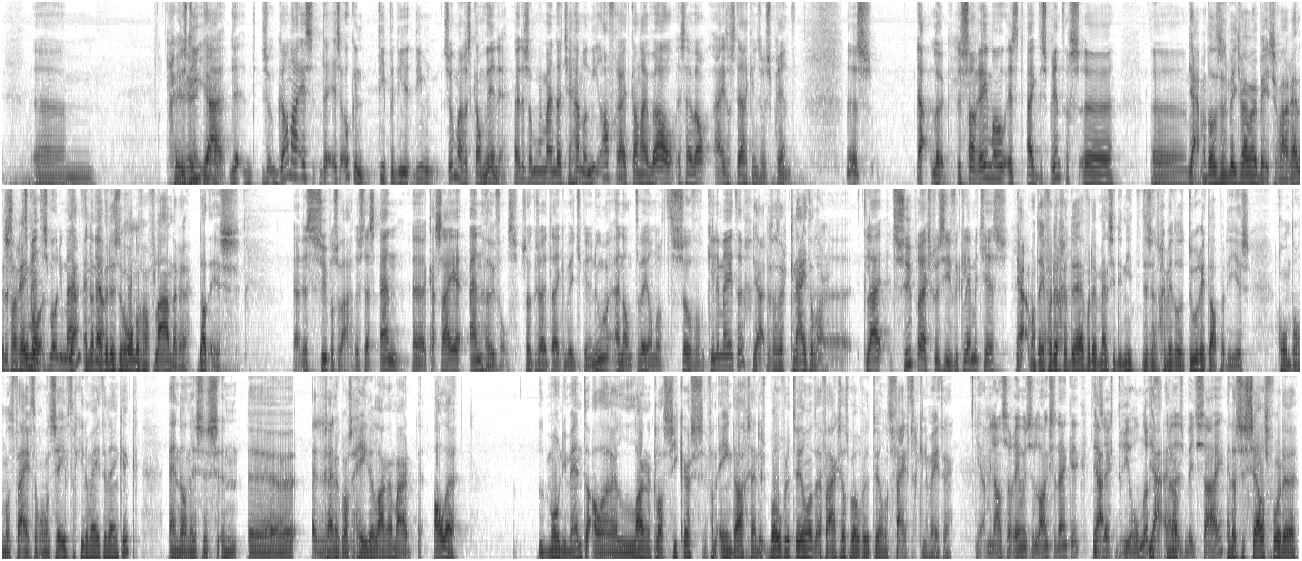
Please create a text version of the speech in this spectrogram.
Geen dus die, ja, de, de- zo Ganna is, de, is ook een type die, die zomaar eens kan winnen. Dus op het moment dat je hem er niet afrijdt, kan hij wel, is hij wel ijzersterk in zo'n sprint. Dus ja, leuk. Dus Sanremo is eigenlijk de sprinters. eh, ehm, Ja, want dat is een beetje waar we mee bezig waren. Hè? Dus Dus van het Remo, sprintersmonument. Ja, en dan Ja. hebben we dus de Ronde van Vlaanderen. Dat is... Ja, dat is super zwaar. Dus dat is en eh kasseien en heuvels. Zo zou je het eigenlijk een beetje kunnen noemen. En dan 200 zoveel kilometer. Ja, dus dat is echt knijterlang. Klei- super explosieve klimmetjes. ja, want even voor de, voor de mensen die niet... Dus een gemiddelde toeretappe die is rond de 150, 170 kilometer, denk ik. En dan is dus een... eh, er zijn ook wel eens hele lange, maar alle monumenten, alle lange klassiekers van één dag zijn dus boven de 200 en vaak zelfs boven de 250 kilometer. Ja, Milaan San Remo is de langste, denk ik. Die Ja. is echt 300. Ja, en dan- dat is een beetje saai. En dat is dus zelfs voor de,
